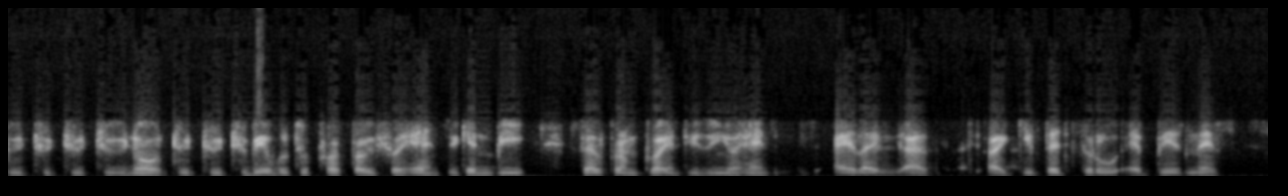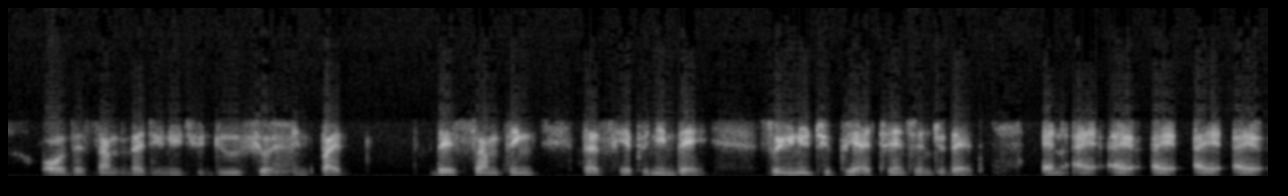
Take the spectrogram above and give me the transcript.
to to to, to you know to, to to be able to prosper with your hands. You can be self-employed using your hands. It's either uh, uh, gifted through a business or there's something that you need to do with your hands. But there's something that's happening there. So you need to pay attention to that. And I, I, I, I,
